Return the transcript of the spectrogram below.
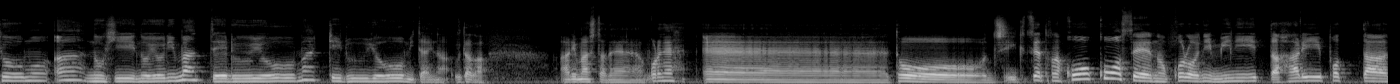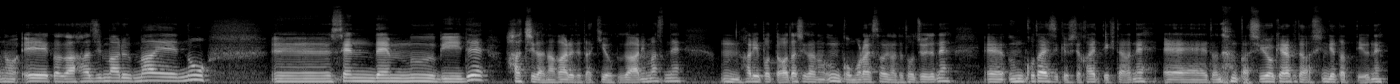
今日もあの日のように待ってるよ待ってるよみたいな歌がありましたねこれねえー、当時いくつやったかな？高校生の頃に見に行った「ハリー・ポッター」の映画が始まる前のえー宣伝ムービーで「ハチ」が流れてた記憶がありますね。うん、ハリー・ポッター、私があのうんこもらいそうになって途中でね、えーうんこ体積をして帰ってきたらね、えーと、なんか主要キャラクターが死んでたっていうね、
